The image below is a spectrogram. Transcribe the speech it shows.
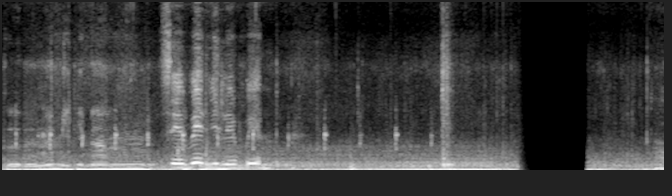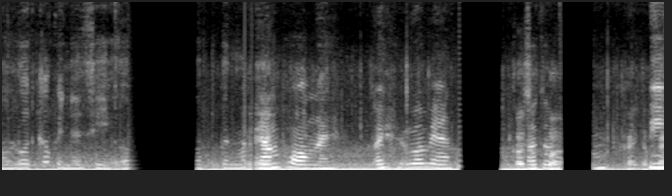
เออไม่มีที่นั่งเซเว่นอีเลฟเว่นเอารถ ก็เป็นนังสี่เออเป็นมากน้ำพองไงเอ้ยว่าแม่เขาสักคนขายกาปีแฟ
